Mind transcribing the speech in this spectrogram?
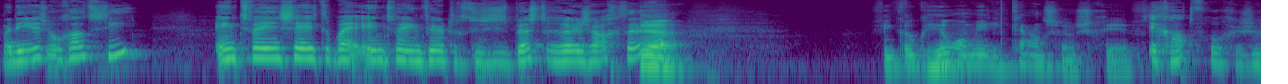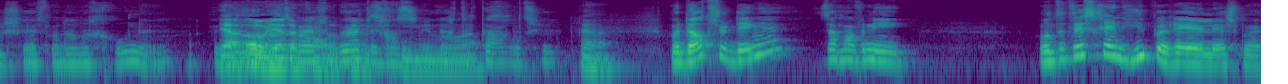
Maar die is, hoe groot is die? 1,72 bij 1,42, dus die is best reusachtig. Ja. Vind ik ook heel Amerikaans zo'n schrift. Ik had vroeger zo'n schrift, maar dan een groene. Ik Ja, oh ja, dat kan ook gebeurd in het is, is groen echt een inderdaad. pareltje. Ja. Maar dat soort dingen, zeg maar van die... Want het is geen hyperrealisme.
